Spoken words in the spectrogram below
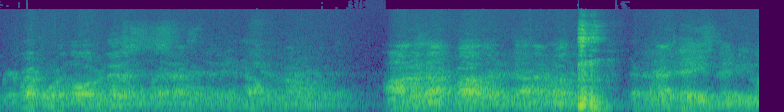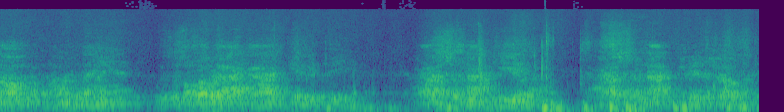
Wherefore the Lord blessed the Sabbath day and hallowed it. Honor thy father and thy mother, that thy days may be long upon the land which the Lord thy God giveth. Thou shalt not kill, thou shalt not commit adultery,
